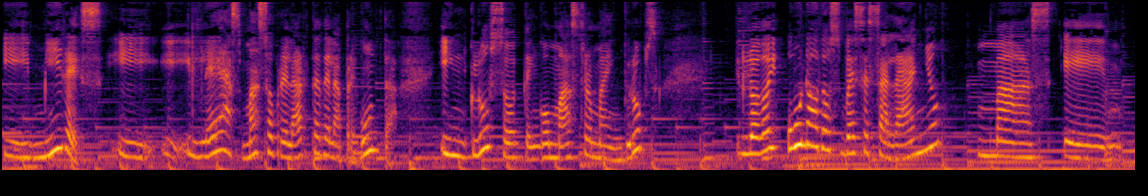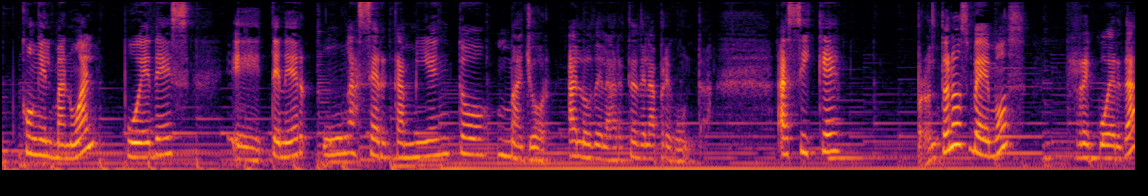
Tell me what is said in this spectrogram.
y mires y, leas más sobre el arte de la pregunta. Incluso tengo mastermind groups. Lo doy una o dos veces al año, más eh, con el manual puedes eh, tener un acercamiento mayor a lo del arte de la pregunta. Así que pronto nos vemos. Recuerda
